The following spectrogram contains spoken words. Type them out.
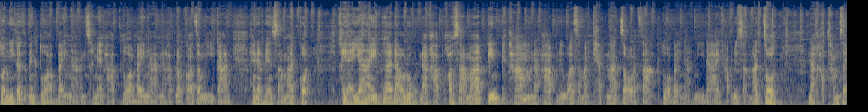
ตัวนี้ก็จะเป็นตัวใบงานใช่ไหมครับ ตัวใบงานนะครับแล้วก็จะมีการให้นักเรียนสามารถกดขยายใหญ่เพื่อดาวน์โหลดนะครับเขาสามารถปริ้นไปทำนะครับ หรือว่าสามารถแคปหน้าจอจากตัวใบงานนี้ได้ครับ หรือสามารถจดนะครับทำใส่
